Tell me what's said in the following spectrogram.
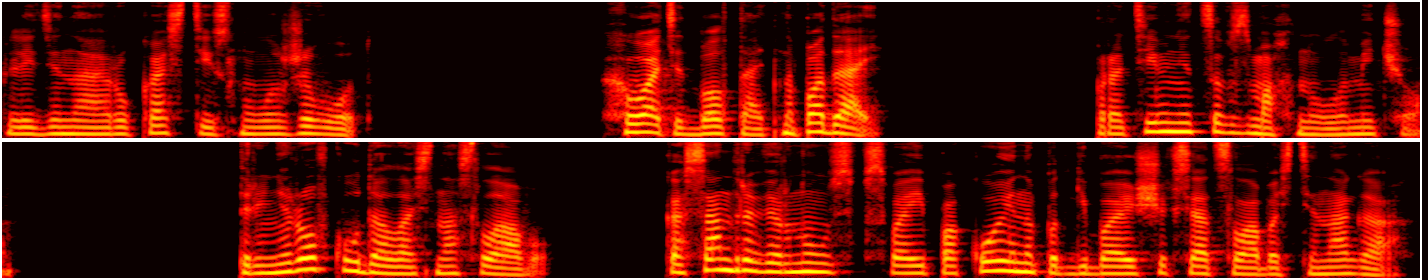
Ледяная рука стиснула живот. «Хватит болтать, нападай!» Противница взмахнула мечом. Тренировка удалась на славу. Кассандра вернулась в свои покои на подгибающихся от слабости ногах.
